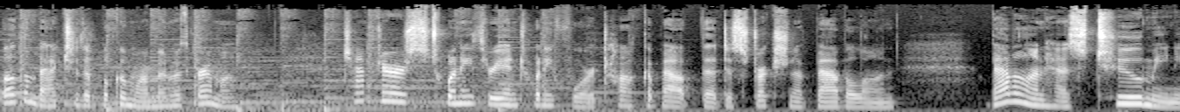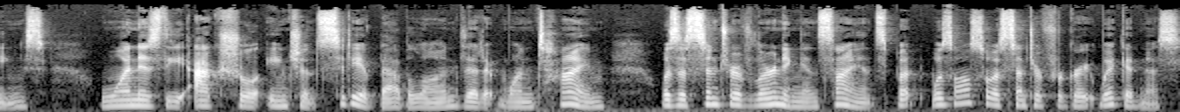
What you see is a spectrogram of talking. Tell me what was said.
Welcome back to the Book of Mormon with Grandma. Chapters 23 and 24 talk about the destruction of Babylon. Babylon has two meanings. One is the actual ancient city of Babylon, that at one time was a center of learning and science, but was also a center for great wickedness.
